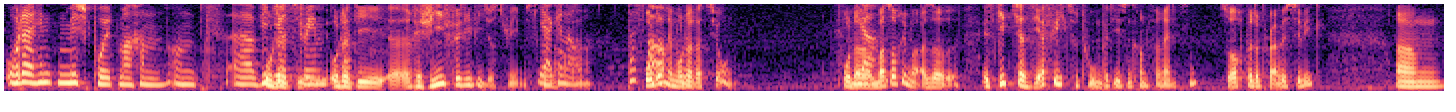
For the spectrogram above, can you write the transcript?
Oder hinten Mischpult machen und äh, Videostream. Oder die, oder die äh, Regie für die Videostreams. ja, genau. Das war Oder eine cool. Moderation. Oder Ja. was auch immer. Also es gibt ja sehr viel zu tun bei diesen Konferenzen, so auch bei der Privacy Week. Ähm,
